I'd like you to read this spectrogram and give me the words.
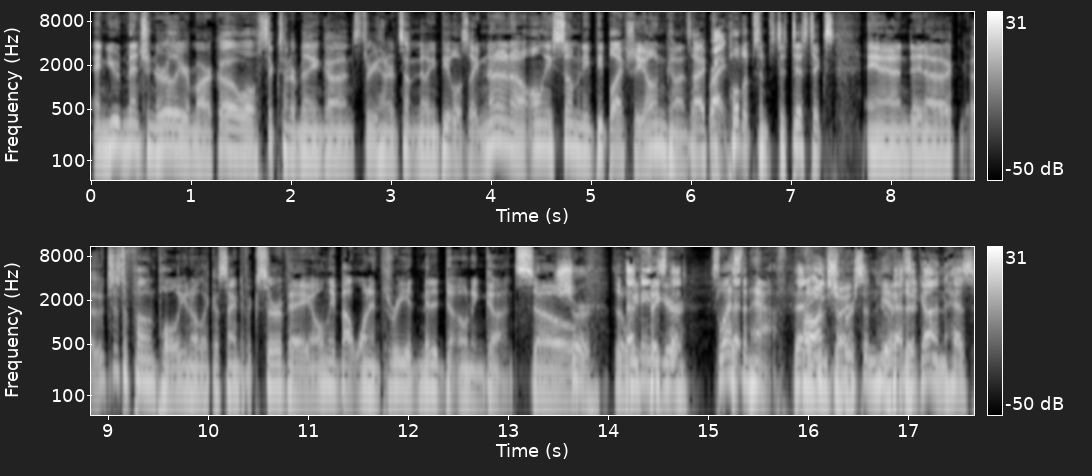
and you had mentioned earlier, Mark. Oh well, six hundred million guns, three hundred something million people. It's like no, no, no. Only so many people actually own guns. I Right. pulled up some statistics, and in a just a phone poll, you know, like a scientific survey, only about one in three admitted to owning guns. So Sure. so That we means figure that- it's less that- than half. That Oh, I'm each person who Yeah, has a gun has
